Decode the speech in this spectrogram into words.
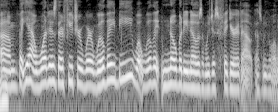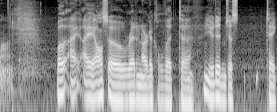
Um, but yeah what is their future? Where will they be? What will they nobody knows and we just figure it out as we go along. Well, I, I also read an article that uh, you didn't just take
